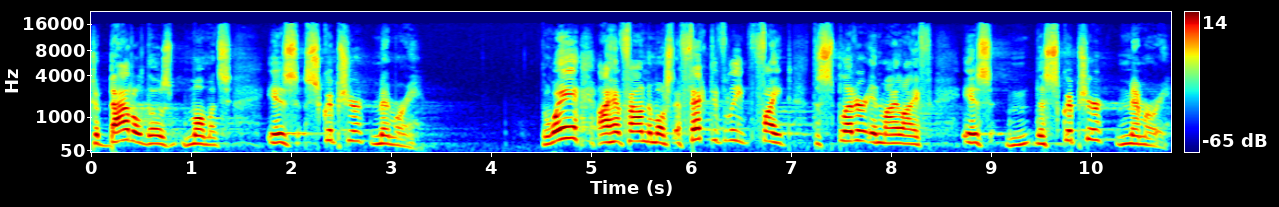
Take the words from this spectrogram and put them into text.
to battle those moments is scripture memory. The way I have found to most effectively fight the splitter in my life is the scripture memory.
